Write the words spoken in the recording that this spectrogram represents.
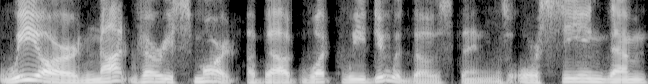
we are not very smart about what we do with those things or seeing them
